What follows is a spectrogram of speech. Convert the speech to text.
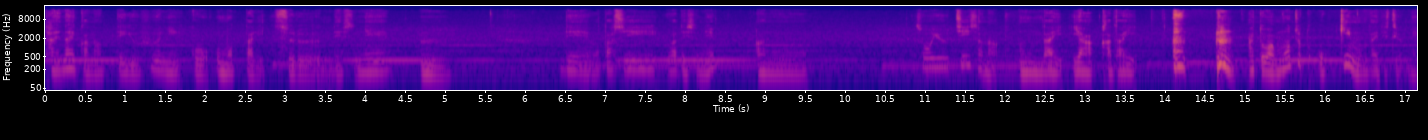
絶えないかなっていうふうにこう思ったりするんですね。うん、で私はですねあのそういう小さな問題や課題 あとはもうちょっと大きい問題ですよね。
